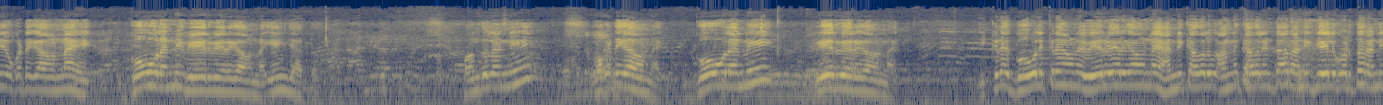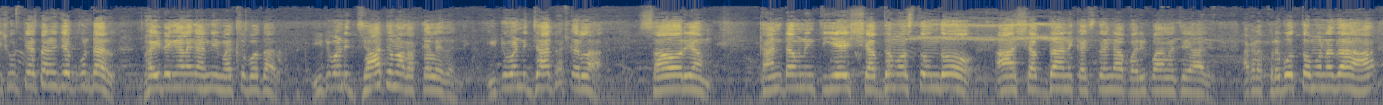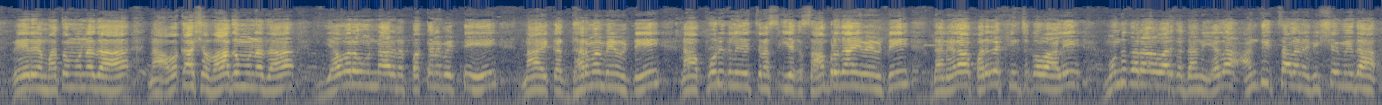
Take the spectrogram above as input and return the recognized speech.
ఒకటిగా ఉన్నాయి. గోవులన్నీ వేరువేరుగా ఉన్నాయి. ఏం చేద్దాం? పందులన్నీ ఒకటిగా ఉన్నాయి. గోవులన్నీ వేరువేరుగా ఉన్నాయి. ఇక్కడే గోవులు ఇక్కడే ఉన్నాయి వేరువేరుగా ఉన్నాయి. అన్ని కథలు అన్ని కథలు వింటారు అన్ని జైలు కొడతారు అన్ని షూట్ చేస్తారని చెప్పుకుంటారు. బయటకి వెళ్ళగా అన్ని మర్చిపోతారు. ఇటువంటి జాతి మాకు అక్కర్లేదండి. ఇటువంటి జాతి అక్కర్లా. శౌర్యం. కంఠం నుంచి ఏ శబ్దం వస్తుందో ఆ శబ్దాన్ని ఖచ్చితంగా పరిపాలన చేయాలి. అక్కడ ప్రభుత్వం ఉన్నదా? వేరే మతం ఉన్నదా? నా అవకాశవాదం ఉన్నదా? ఎవరు ఉన్నారని పక్కన పెట్టి నా యొక్క ధర్మం ఏమిటి? నా పూర్వీకులు ఇచ్చిన ఈ యొక్క సాంప్రదాయం ఏమిటి? దాన్ని ఎలా పరిరక్షించుకోవాలి? ముందు తరాల వారికి దాన్ని ఎలా అందించాలనే విషయం మీద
